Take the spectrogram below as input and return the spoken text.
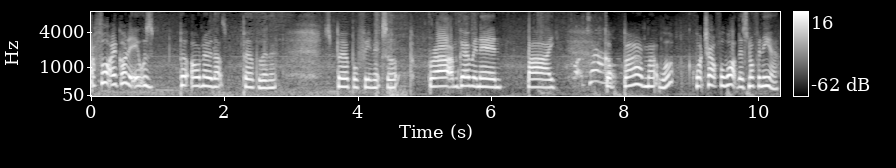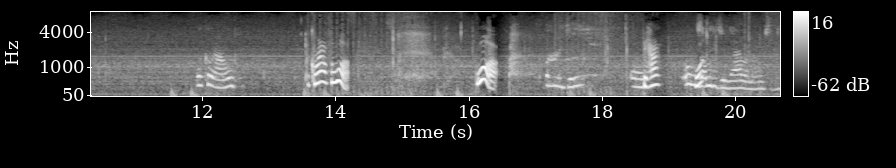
I thought I got it. It was, but oh no, that's purple in it. It's purple phoenix up. Right, I'm going in. Bye. Watch out. Goodbye, Matt. What? Watch out for what? There's nothing here. Look around. Look around for what? What? Behind. Um, Behind? oh, what? zombies are there when I was there.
